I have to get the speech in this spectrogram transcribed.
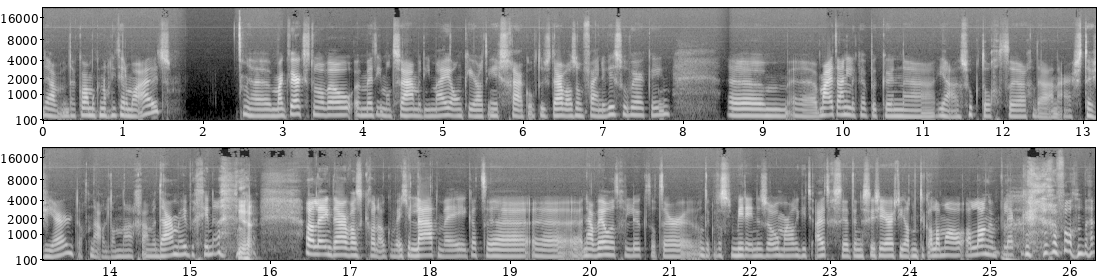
ja, daar kwam ik nog niet helemaal uit. maar ik werkte toen al wel met iemand samen die mij al een keer had ingeschakeld. Dus daar was een fijne wisselwerking. Um, uh, maar uiteindelijk heb ik een uh, ja, zoektocht uh, gedaan naar stagiair. Ik dacht, nou, dan gaan we daarmee beginnen. Ja. Alleen daar was ik gewoon ook een beetje laat mee. Ik had nou wel het geluk dat er, want ik was midden in de zomer, had ik iets uitgezet. En de stagiairs die hadden natuurlijk allemaal al lang een plek gevonden.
